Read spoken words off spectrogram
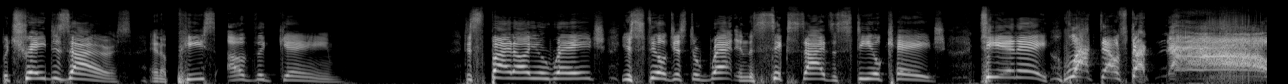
Betrayed desires and a piece of the game. Despite all your rage, you're still just a rat in the six sides of steel cage. TNA, lockdown, starts now!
